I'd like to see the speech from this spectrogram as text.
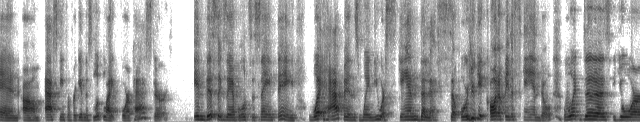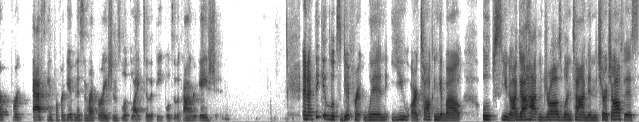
and um, asking for forgiveness look like for a pastor? In this example, it's the same thing. What happens when you are scandalous or you get caught up in a scandal? What does your for asking for forgiveness and reparations look like to the people, to the congregation? And I think it looks different when you are talking about, oops, you know, I got hot in the draws one time in the church office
